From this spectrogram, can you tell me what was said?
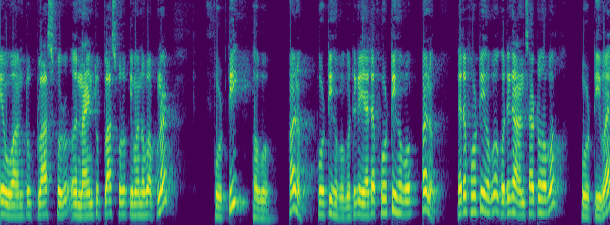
এই ওৱানটো প্লাছ কৰোঁ নাইনটো প্লাছ কৰোঁ, কিমান হ'ব আপোনাৰ? ফৰ্টি হ'ব, হয় ন? ফৰ্টি হ'ব, গতিকে ইয়াতে ফৰ্টি হ'ব, হয় ন? ইয়াতে ফৰ্টি হ'ব, গতিকে আনচাৰটো হ'ব ফৰ্টি বাই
